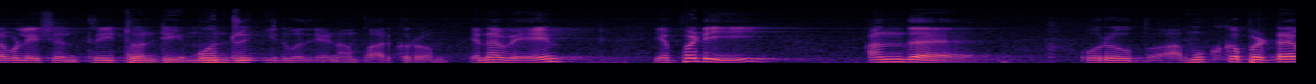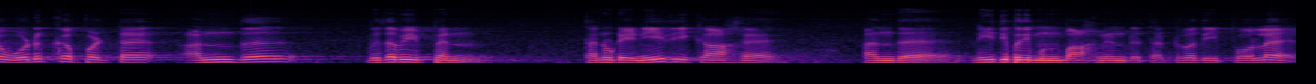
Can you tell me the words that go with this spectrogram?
ரெவலேஷன் த்ரீ டுவெண்ட்டி மூன்று இருபதிலே நாம் பார்க்கிறோம். எனவே எப்படி அந்த ஒரு அமுக்கப்பட்ட ஒடுக்கப்பட்ட அந்த விதவை பெண் தன்னுடைய நீதிக்காக அந்த நீதிபதி முன்பாக நின்று தட்டுவதைப் போல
